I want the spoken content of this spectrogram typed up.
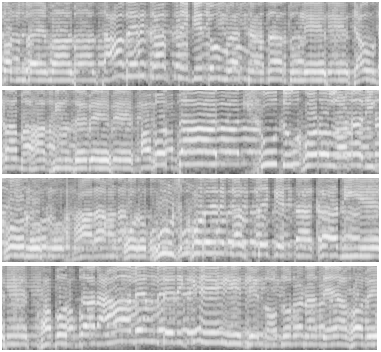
দণ্ডায়মান, তাদের কাছ থেকে তোমরা চাঁদা তুলে জালসা মাহফিল দেবে। খবরদার সুদ খোর লটারি খোর হারাম খোর ঘুষ খোরের কাছ থেকে টাকা নিয়ে খবরদার আলেমদেরকে যে নজরানা দেয়া হবে,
